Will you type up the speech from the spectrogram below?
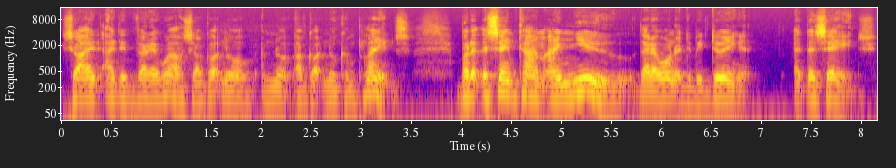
so I, I did very well. So I've got no, I'm no, I've got no complaints. But at the same time, I knew that I wanted to be doing it at this age.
